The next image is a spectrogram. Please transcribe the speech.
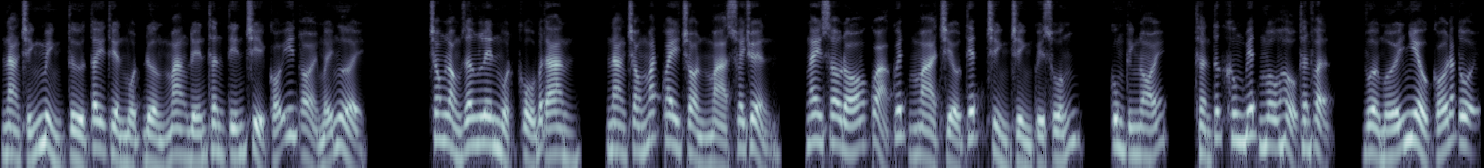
nàng chính mình từ Tây Thiền một đường mang đến thân tín chỉ có ít ỏi mấy người. Trong lòng dâng lên một cổ bất an, nàng trong mắt quay tròn mà xoay chuyển, ngay sau đó quả quyết mà chiều tiết trình trình quỳ xuống, cung kính nói, thần tức không biết mẫu hậu thân phận, vừa mới nhiều có đắc tội,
